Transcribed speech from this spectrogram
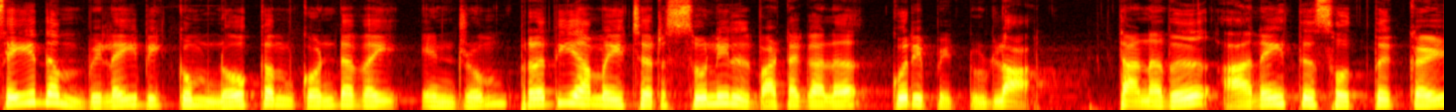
சேதம் விளைவிக்கும் நோக்கம் கொண்டவை என்றும் பிரதி அமைச்சர் சுனில் வடகல குறிப்பிட்டுள்ளார். தனது அனைத்து சொத்துக்கள்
